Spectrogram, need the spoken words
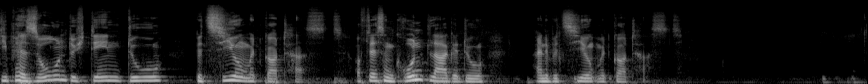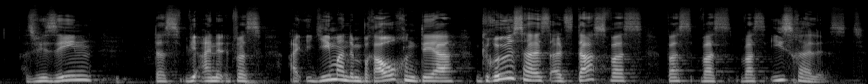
die Person, durch den du Beziehung mit Gott hast, auf dessen Grundlage du eine Beziehung mit Gott hast? Also wir sehen, dass wir eine, etwas, jemanden brauchen, der größer ist als das, was, was, was, was Israel ist.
